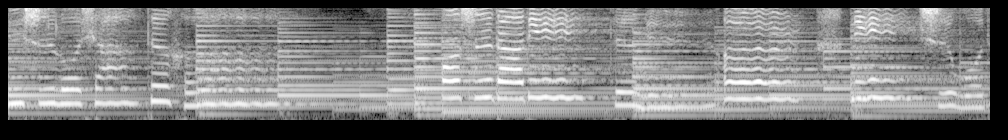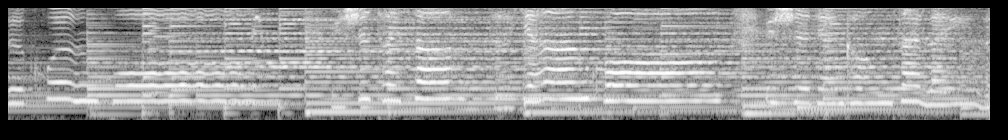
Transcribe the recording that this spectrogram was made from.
雨是落下的河。我是大地的女儿，你是我的困惑。云是褪色的烟火，雨是天空在泪流。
